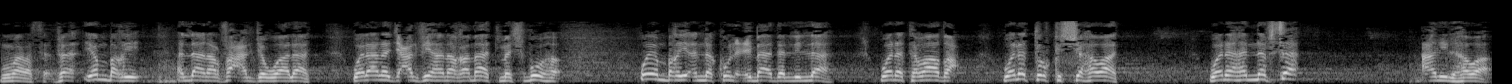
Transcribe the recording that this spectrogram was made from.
ممارسة. فينبغي أن لا نرفع الجوالات ولا نجعل فيها نغمات مشبوهة. وينبغي أن نكون عبادا لله ونتواضع ونترك الشهوات ونهى النفس عن الهوى.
